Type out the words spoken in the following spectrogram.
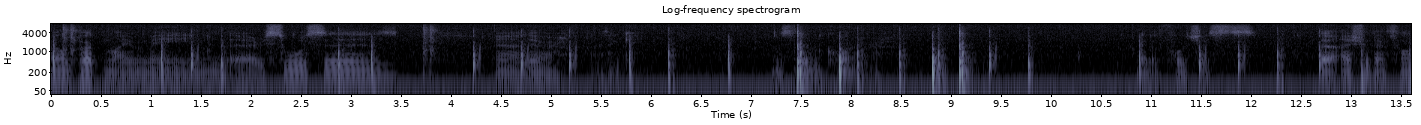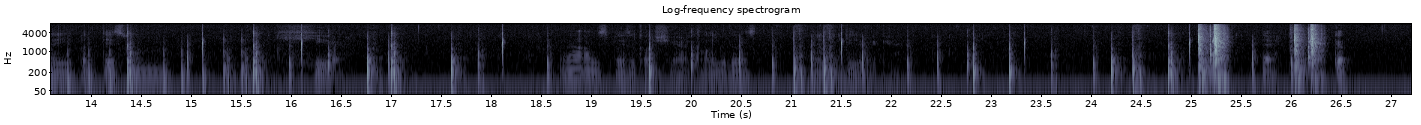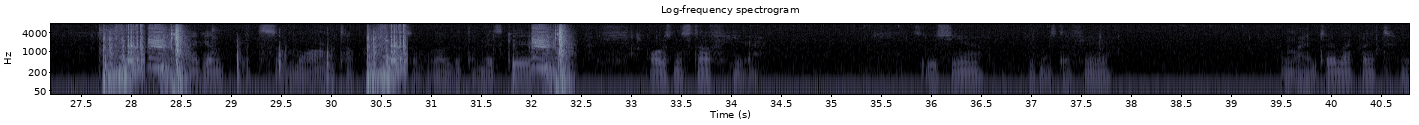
I'll put my main uh, resources and stuff here. So you see, uh, my stuff here. And my entire backpack too,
